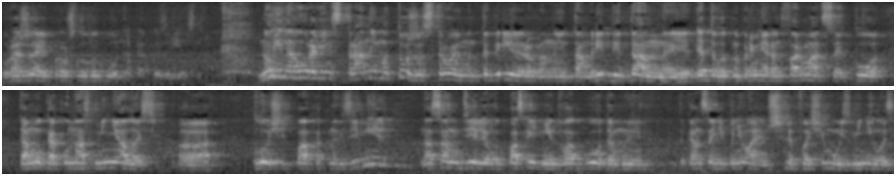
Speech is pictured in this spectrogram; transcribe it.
урожаи прошлого года, как известно. Ну и на уровень страны мы тоже строим интегрированные там ряды данные. Это вот, например, информация по тому, как у нас менялась э, площадь пахотных земель. На самом деле, вот последние два года мы до конца не понимаем, почему изменилась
